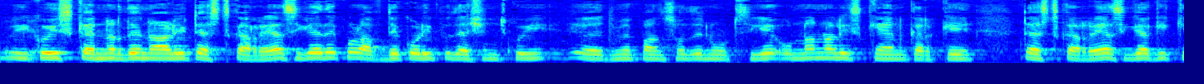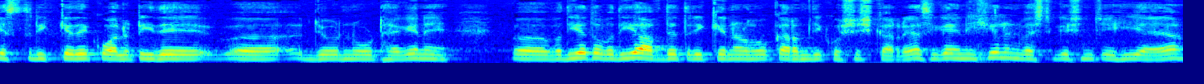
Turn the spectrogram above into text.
ਵੀ ਕੋਈ ਸਕੈਨਰ ਦੇ ਨਾਲ ਹੀ ਟੈਸਟ ਕਰ ਰਿਹਾ ਸੀਗਾ ਇਹਦੇ ਕੋਲ ਆਪਦੇ ਕੋਲ ਹੀ ਪੋਜੀਸ਼ਨ 'ਚ ਕੋਈ ਅਹ, ਜਿਵੇਂ 500 ਦੇ ਨੋਟ ਸੀਗੇ ਉਹਨਾਂ ਨਾਲ ਹੀ ਸਕੈਨ ਕਰਕੇ ਟੈਸਟ ਕਰ ਰਿਹਾ ਸੀਗਾ ਕਿ ਕਿਸ ਤਰੀਕੇ ਦੇ ਕੁਆਲਿਟੀ ਦੇ ਅਹ, ਜੋ ਨੋਟ ਹੈਗੇ ਨੇ ਅਹ, ਵਧੀਆ ਤੋਂ ਵਧੀਆ ਆਪਦੇ ਤਰੀਕੇ ਨਾਲ ਉਹ ਕਰਨ ਦੀ ਕੋਸ਼ਿਸ਼ ਕਰ ਰਿਹਾ ਸੀਗਾ। ਇਨੀਸ਼ੀਅਲ ਇਨਵੈਸਟੀਗੇਸ਼ਨ 'ਚ ਇਹੀ ਆਇਆ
